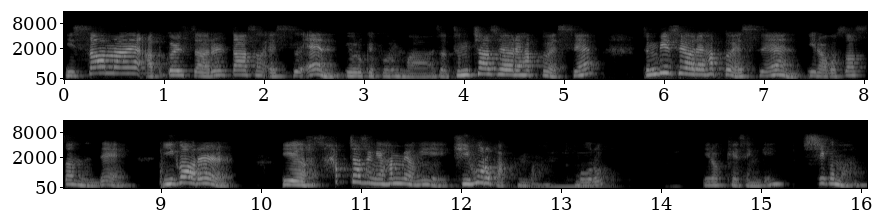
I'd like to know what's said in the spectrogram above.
이 sum의 앞글자를 따서 SN 이렇게 부른 거야. 그래서 등차 수열의 합도 SN, 등비 수열의 합도 SN이라고 썼었는데 이거를 이 합자 중에 한 명이 기호로 바꾼 거야. 뭐로? 이렇게 생긴 시그마로.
